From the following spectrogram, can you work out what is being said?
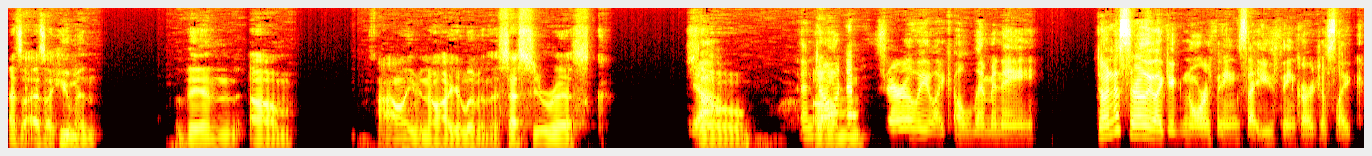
as a as a human, then um, I don't even know how you're living. Assess your risk. Yeah. So and don't Um, necessarily like eliminate don't necessarily like ignore things that you think are just like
